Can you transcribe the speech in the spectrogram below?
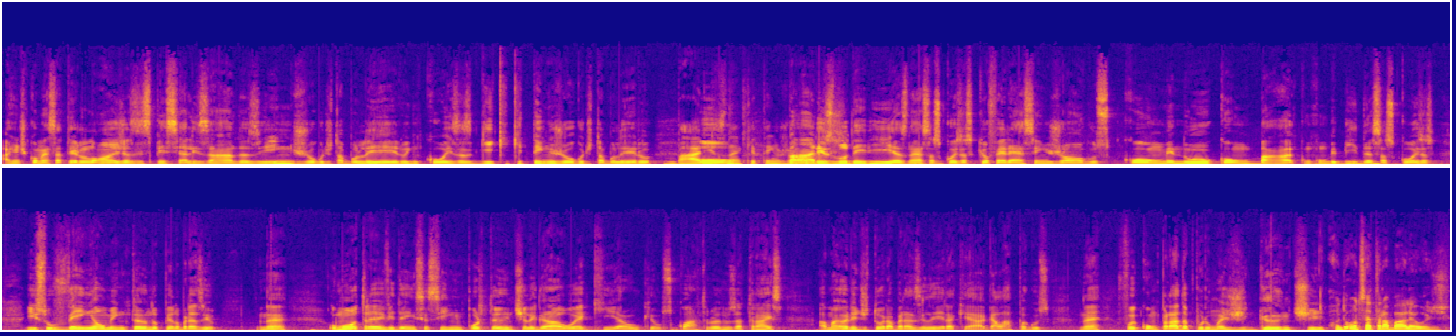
a gente começa a ter lojas especializadas em jogo de tabuleiro, em coisas geek que tem jogo de tabuleiro. Bares, né, que tem Bares, jogos. luderias, né? Essas coisas que oferecem jogos com menu, com, bar, com, com bebida, essas coisas. Isso vem aumentando pelo Brasil, né? Uma outra evidência assim, importante, legal, é que há o que, uns quatro anos atrás, a maior editora brasileira, que é a Galápagos, né, foi comprada por uma gigante, Onde, onde você trabalha hoje?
